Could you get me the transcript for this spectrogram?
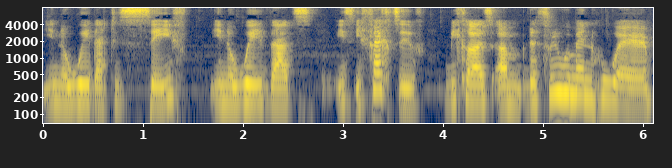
in a way that is safe in a way that is effective. Because um the three women who were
